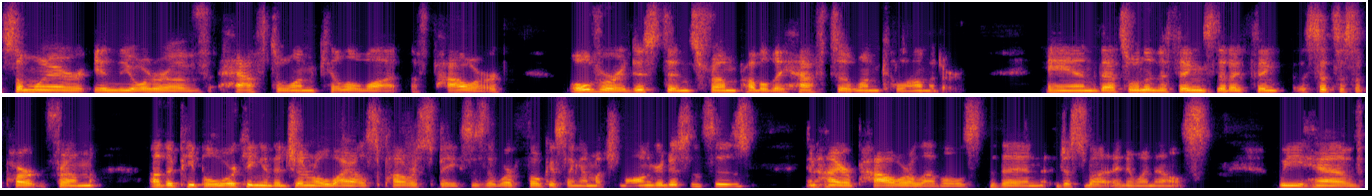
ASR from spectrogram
somewhere in the order of half to one kilowatt of power over a distance from probably half to one kilometer and that's one of the things that i think sets us apart from other people working in the general wireless power space is that we're focusing on much longer distances and higher power levels than just about anyone else. We have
